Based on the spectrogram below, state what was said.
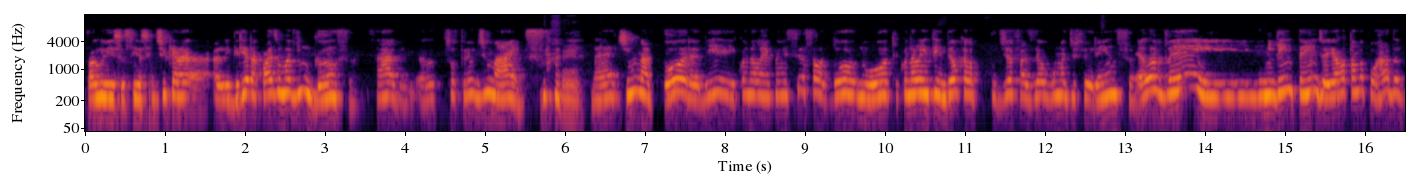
falo isso assim, eu senti que era, a alegria era quase uma vingança, sabe? Ela sofreu demais, né? Tinha uma dor ali, e quando ela reconhecia essa dor no outro, e quando ela entendeu que ela podia fazer alguma diferença, ela vem e, e ninguém entende, aí ela toma porrada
